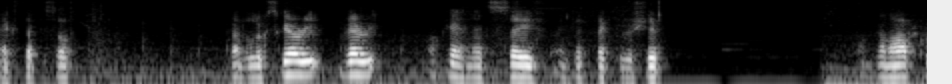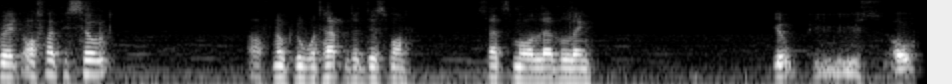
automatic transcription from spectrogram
Next episode. Kinda looks scary, very. Okay, let's save and get back to the ship. I'm gonna upgrade off episode. I have no clue what happened in this one. That's more leveling. Yo, peace out.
